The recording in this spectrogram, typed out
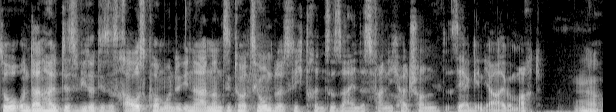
so und dann halt das wieder dieses rauskommen und in einer anderen Situation plötzlich drin zu sein, das fand ich halt schon sehr genial gemacht. Ja.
